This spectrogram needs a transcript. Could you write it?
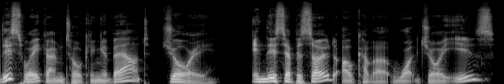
This week I'm talking about joy. In this episode, I'll cover what joy is,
